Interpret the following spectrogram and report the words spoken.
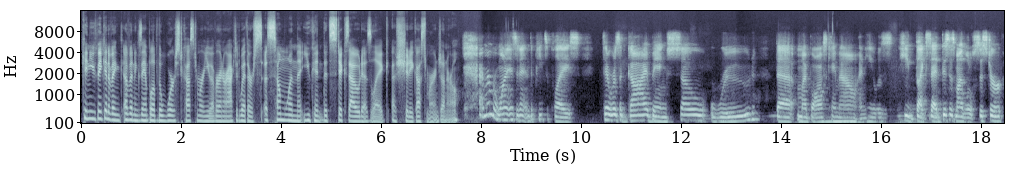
can you think of an, of an example of the worst customer you ever interacted with or s- uh, someone that you can that sticks out as like a shitty customer in general I remember one incident in the pizza place. There was a guy being so rude that my boss came out and he was he like said, "This is my little sister.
